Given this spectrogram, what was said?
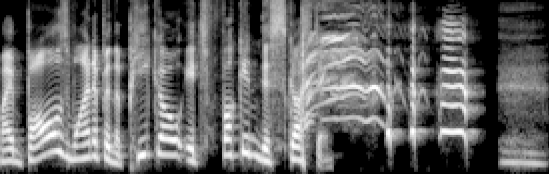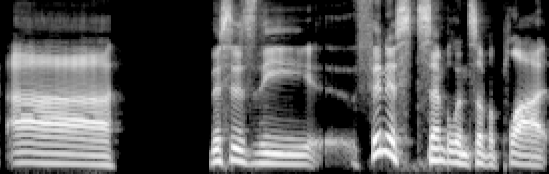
My balls wind up in the pico. It's fucking disgusting. Uh this is the thinnest semblance of a plot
